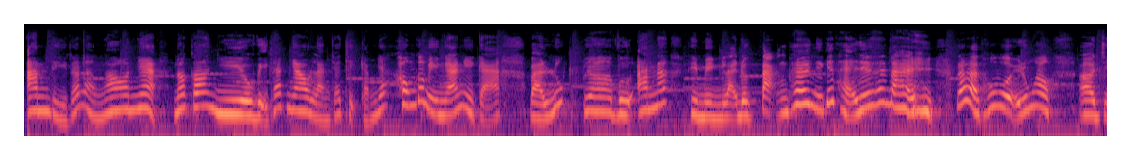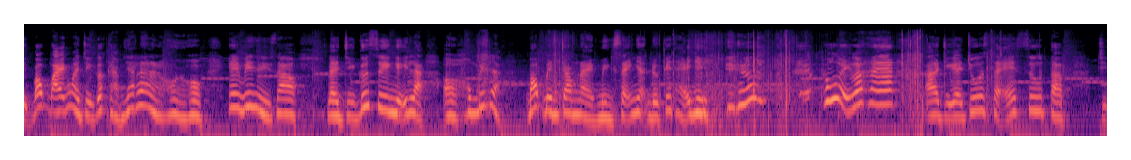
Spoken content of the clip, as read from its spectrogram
ăn thì rất là ngon nha. Nó có nhiều vị khác nhau làm cho chị cảm giác không có bị ngán gì cả. Và lúc uh, vừa ăn á thì mình lại được tặng thêm những cái thẻ như thế này. Rất là thú vị đúng không? À, chị bóc bánh mà chị có cảm giác rất là hồi hộp. Các em biết gì sao? Là chị cứ suy nghĩ là ờ không biết là bóc bên trong này mình sẽ nhận được cái thẻ gì? Thú vị quá ha. À, chị gà chua sẽ sưu tập chị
